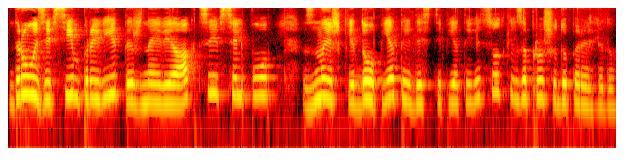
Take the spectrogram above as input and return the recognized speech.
Друзі, всім привіт! Тижневі акції в сільпо. Знижки до 55%. Запрошую до перегляду.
